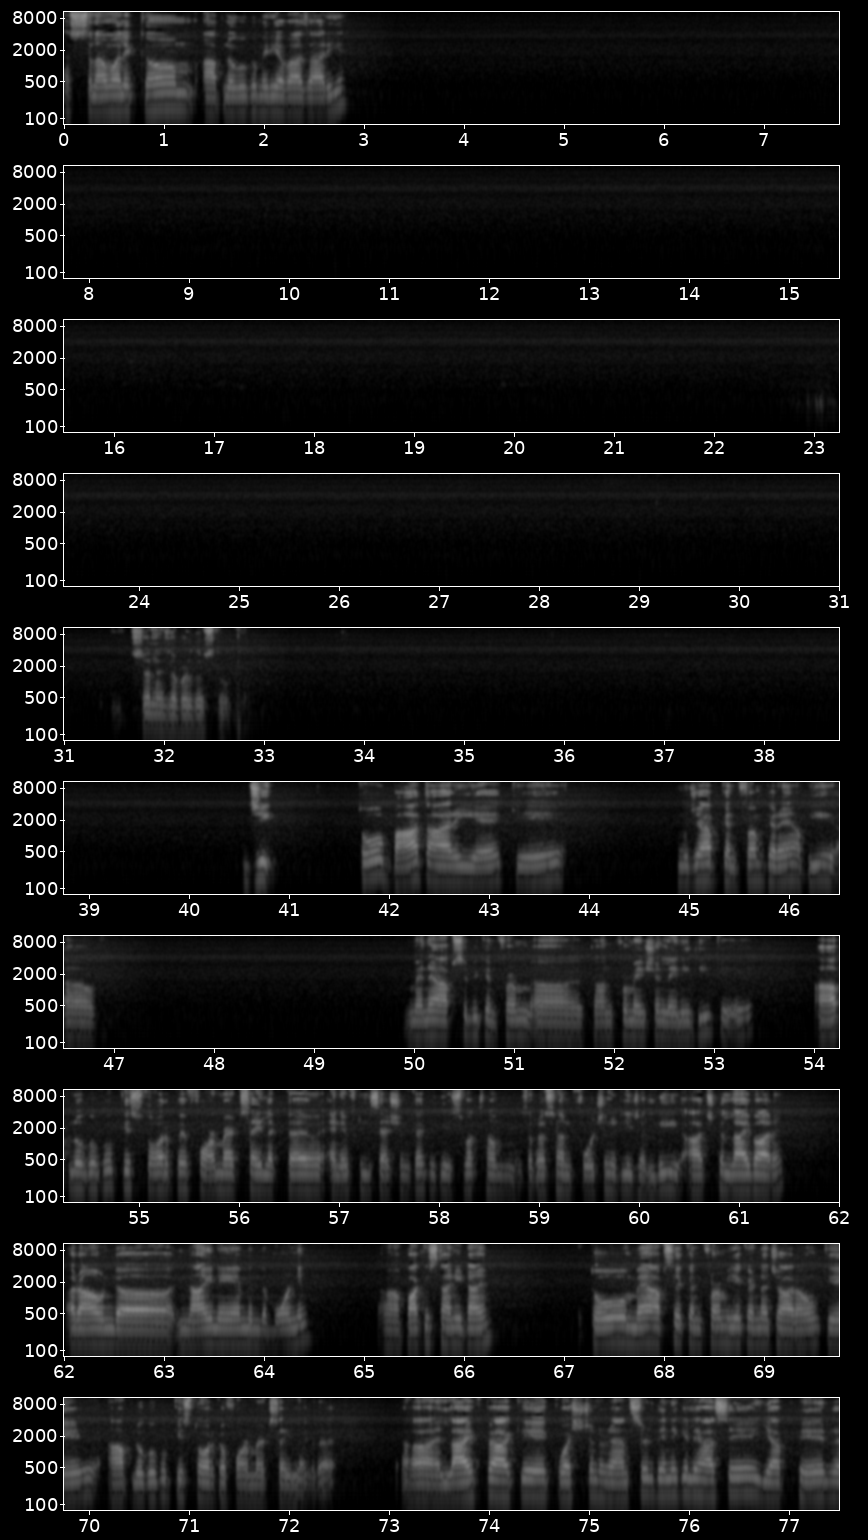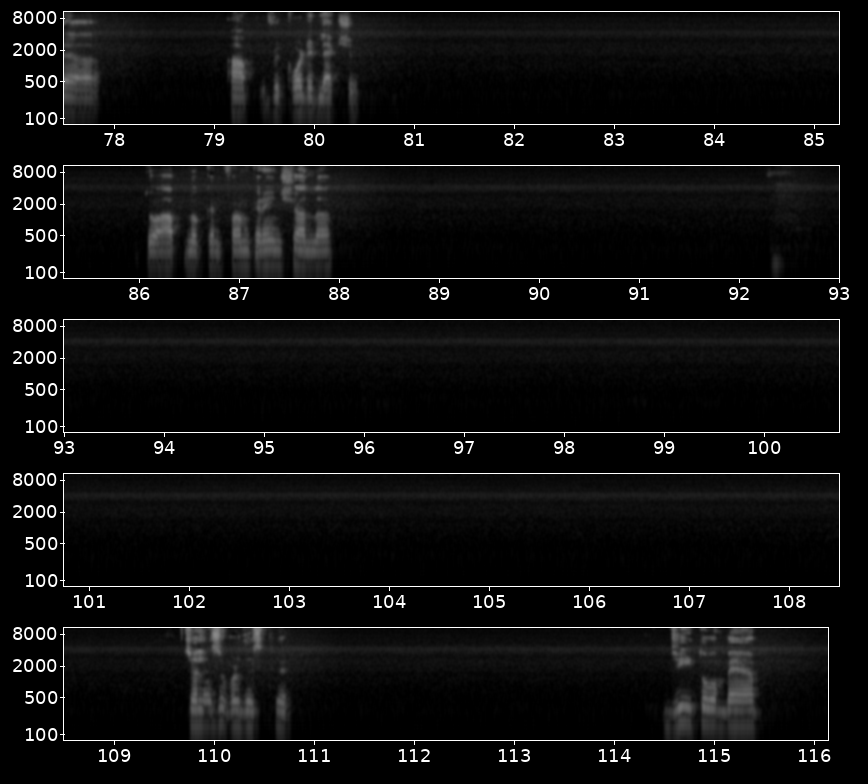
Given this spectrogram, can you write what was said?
अस्सलाम वालेकुम आप लोगों को मेरी आवाज़ आ रही है? चलें, ज़बरदस्त हो गया। जी तो बात आ रही है कि मुझे आप कंफर्म करें, अभी मैंने आपसे भी कंफर्म कंफर्मेशन लेनी थी कि आप लोगों को किस तौर पे फॉर्मेट सही लगता है एनएफटी सेशन का, क्योंकि इस वक्त हम ज़रा सा अनफॉर्चुनेटली जल्दी आजकल लाइव आ रहे हैं। Around nine A M in the morning Pakistani time तो मैं आपसे कंफर्म ये करना चाह रहा हूँ कि आप लोगों को किस तौर का फॉर्मेट सही लग रहा है? लाइव uh, पे आके क्वेश्चन और आंसर देने के लिहाज से या फिर uh, आप रिकॉर्डेड लेक्चर तो आप लोग कंफर्म करें इंशाल्लाह। चलें ज़बरदस्त फिर। जी तो मैं अब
